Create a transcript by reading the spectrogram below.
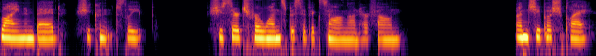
Lying in bed, she couldn't sleep. She searched for one specific song on her phone. And she pushed play.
